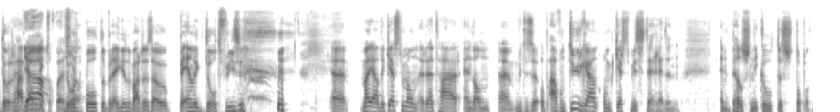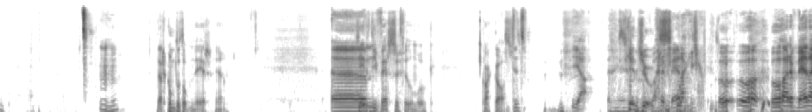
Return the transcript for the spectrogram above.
Door haar Ja, naar de. Noordpool te brengen, waar ze zou pijnlijk doodvriezen. Eh, maar ja, de kerstman redt haar en dan eh, moeten ze op avontuur gaan om kerstmis te redden. En Belschnickel te stoppen. Mhm. Daar komt het op neer. Ja. Ehm, Zeer diverse film ook. Qua cast. dit... Ja. Geen We joke. waren bijna, ge- we, we- we waren bijna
